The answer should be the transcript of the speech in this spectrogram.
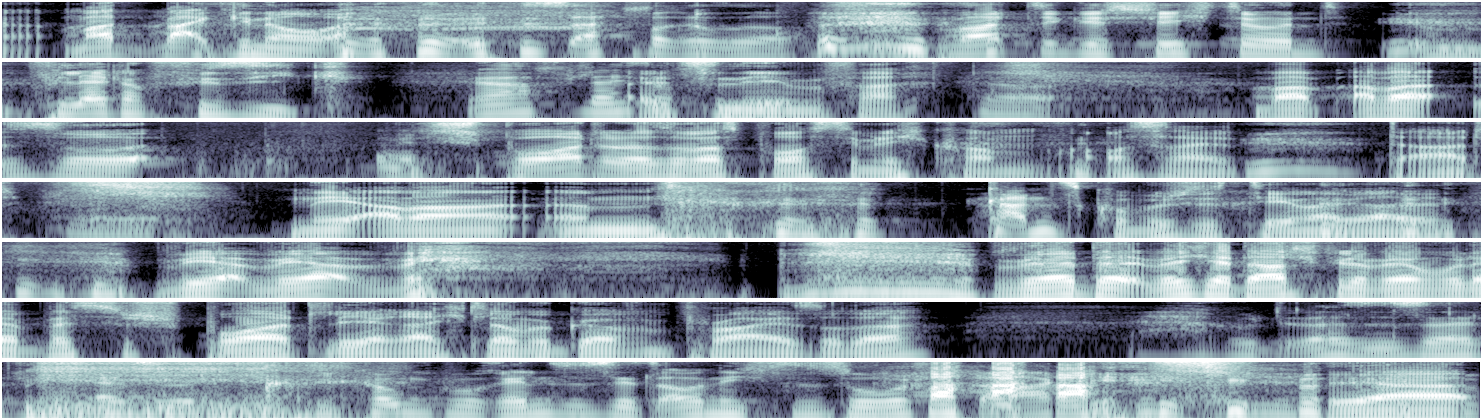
Ja, Mat Ma genau. ist einfach so. Mathe, Geschichte und ähm, vielleicht auch Physik Ja, vielleicht als Nebenfach. Ja. Aber, aber so mit Sport oder sowas brauchst du nicht kommen, außer halt Dart. Nee, aber ähm, ganz komisches Thema gerade. wer, wer, wer, wer der, welcher Dartspieler wäre wohl der beste Sportlehrer? Ich glaube Gervin Price, oder? Ja, gut, das ist halt. Also, die Konkurrenz ist jetzt auch nicht so stark. Ja.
